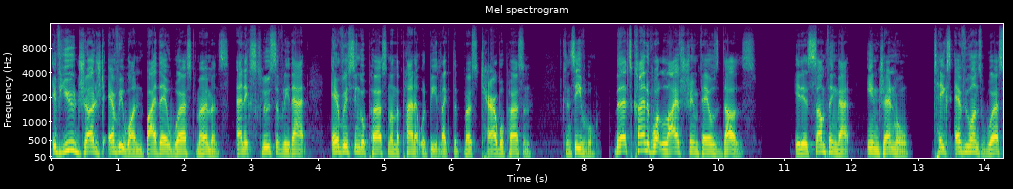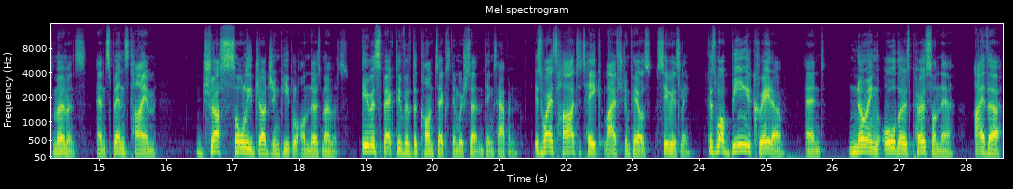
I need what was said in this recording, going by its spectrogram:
If you judged everyone by their worst moments and exclusively that, every single person on the planet would be like the most terrible person conceivable. But that's kind of what live stream fails does. It is something that, in general, takes everyone's worst moments and spends time just solely judging people on those moments, irrespective of the context in which certain things happen. It's why it's hard to take live stream fails seriously. Because while being a creator and knowing all those posts on there either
